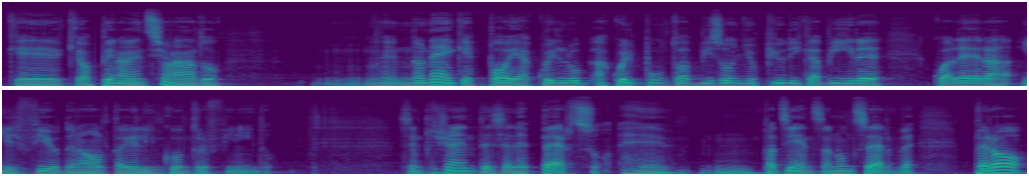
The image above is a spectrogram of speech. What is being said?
che, che ho appena menzionato, non è che poi a, quello, a, quel punto ha bisogno più di capire qual era il feud una volta che l'incontro è finito. Semplicemente se l'è perso. Eh, mm, pazienza, non serve. Però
